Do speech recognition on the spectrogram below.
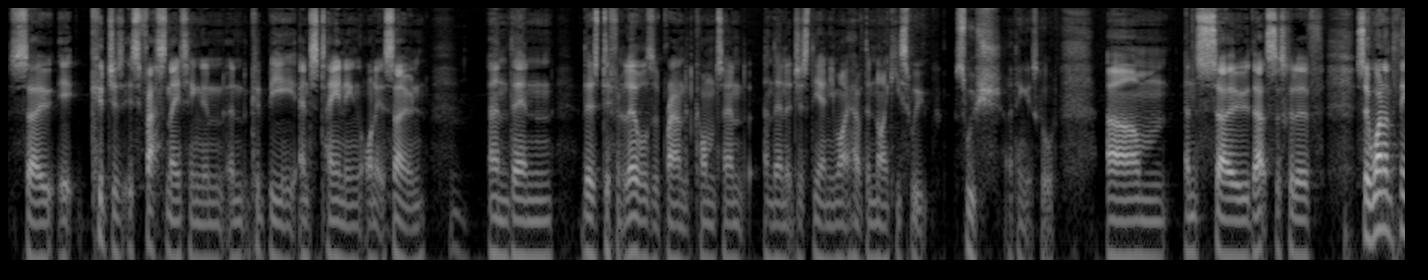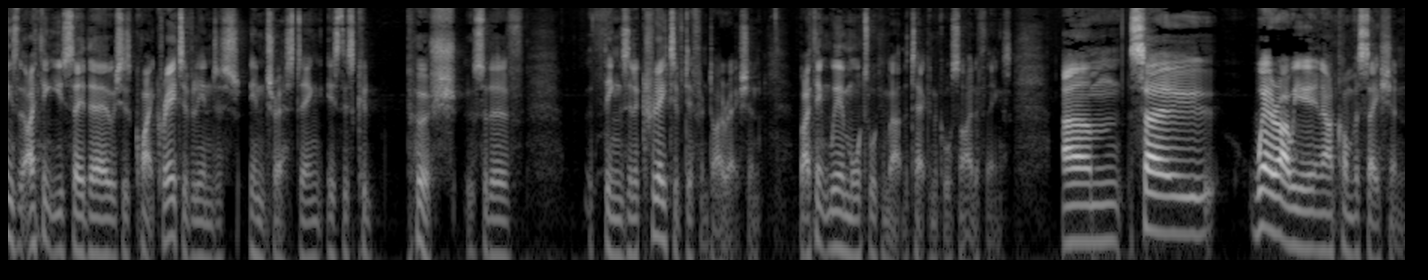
So it could just it's fascinating and, and could be entertaining on its own. Mm. and then there's different levels of branded content. And then at just the end you might have the Nike swoop swoosh I think it's called um, and so that's the sort of so one of the things that I think you say there, which is quite creatively in- interesting, is this could push sort of things in a creative different direction. But I think we're more talking about the technical side of things. Um, so where are we in our conversation?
